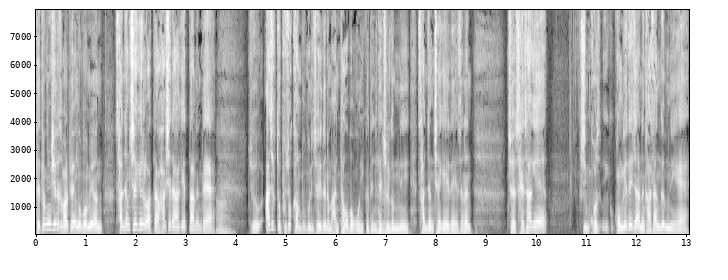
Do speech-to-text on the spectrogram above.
대통령실에서 발표한 거 보면 산정 체계를 갖다가 확실히 하겠다는데 어. 저 아직도 부족한 부분이 저희들은 많다고 보고 음. 있거든요. 대출금리 산정 체계에 대해서는 저 세상에 지금 고- 공개되지 않는 가상금리에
